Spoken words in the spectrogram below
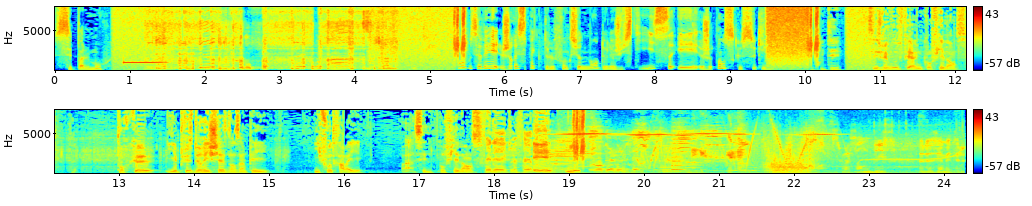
C'est pas le mot. Moi, vous savez, je respecte le fonctionnement de la justice et je pense que ce qui... Si je vais vous faire une confidence, pour qu'il y ait plus de richesse dans un pays, il faut travailler. Voilà, c'est une confidence. Frédéric Lefebvre. Et les... 70, le deuxième était le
